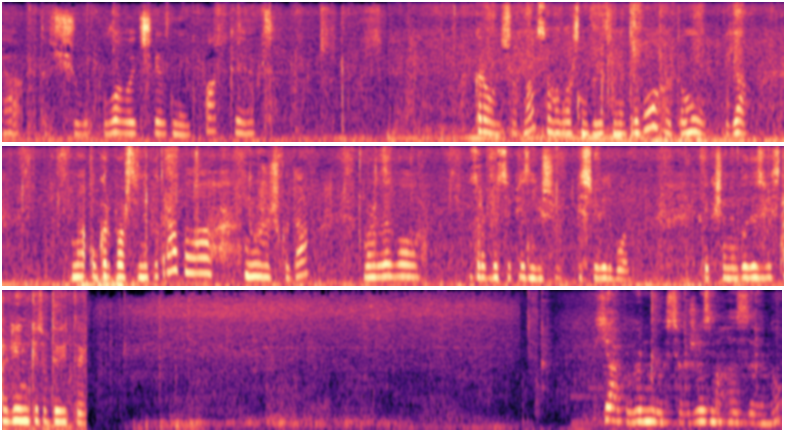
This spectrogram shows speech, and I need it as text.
Я тащу величезний пакет. Коротше, в нас оголошена повітряна тривога, тому я на Укрпошту не потрапила. Дуже шкода. Можливо, зроблю це пізніше, після відбору. Якщо не буде, звісно, ліньки туди йти. Я повернулася вже з магазину,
